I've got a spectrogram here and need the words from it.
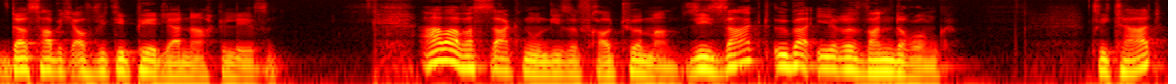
Das habe ich auf Wikipedia nachgelesen. Aber was sagt nun diese Frau Türmer? Sie sagt über ihre Wanderung. Zitat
